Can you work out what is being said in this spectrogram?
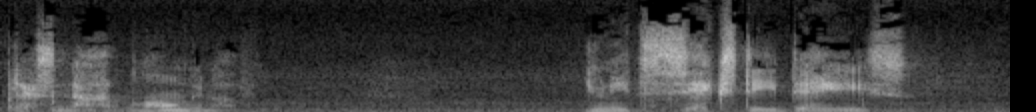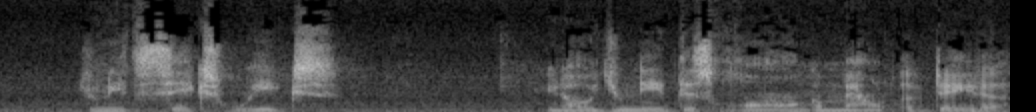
But that's not long enough. You need 60 days, you need six weeks You know, you need this long amount of data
